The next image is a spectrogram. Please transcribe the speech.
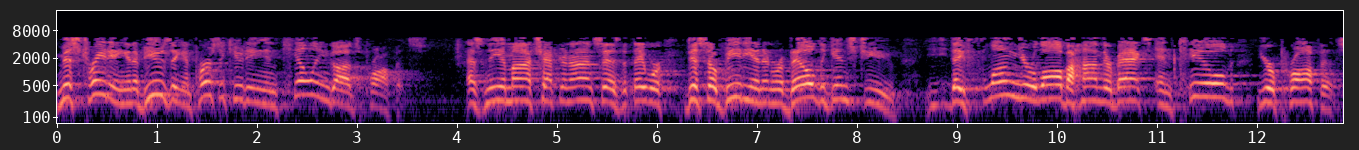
mistreating and abusing and persecuting and killing God's prophets. As Nehemiah chapter 9 says, that they were disobedient and rebelled against you. They flung your law behind their backs and killed your prophets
